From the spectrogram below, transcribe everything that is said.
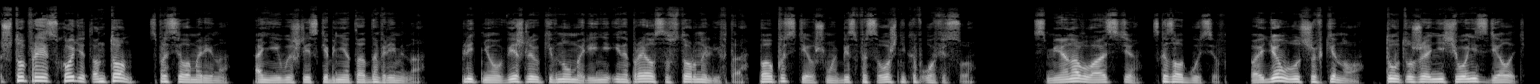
«Что происходит, Антон?» – спросила Марина. Они вышли из кабинета одновременно. Плетнев вежливо кивнул Марине и направился в сторону лифта, по опустевшему без ФСОшников офису. «Смена власти», — сказал Гусев. «Пойдем лучше в кино. Тут уже ничего не сделать».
